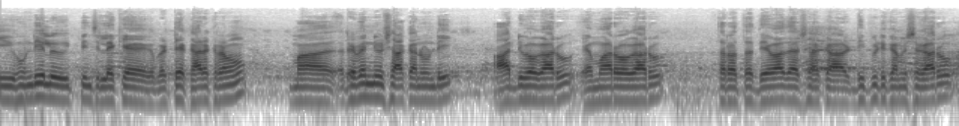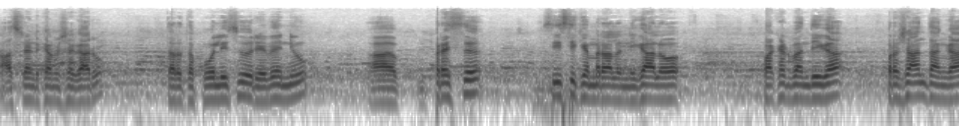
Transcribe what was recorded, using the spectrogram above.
ఈ హుండీలు ఇప్పించి లెక్క పెట్టే కార్యక్రమం మా రెవెన్యూ శాఖ నుండి ఆర్డీఓ గారు ఎంఆర్ఓ గారు తర్వాత దేవాదాయ శాఖ డిప్యూటీ కమిషనర్ గారు అసిస్టెంట్ కమిషనర్ గారు తర్వాత పోలీసు రెవెన్యూ ప్రెస్ సీసీ కెమెరాల నిఘాలో పకడ్బందీగా ప్రశాంతంగా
